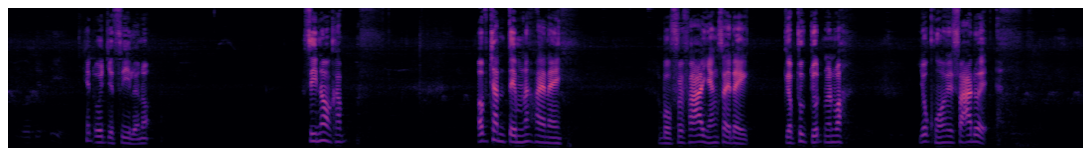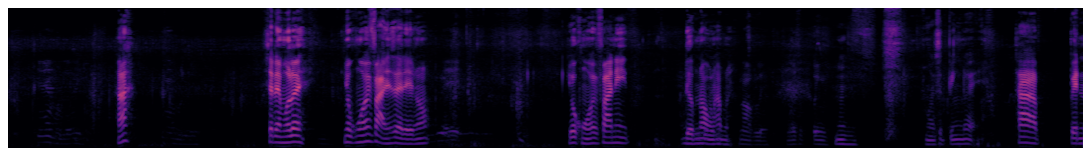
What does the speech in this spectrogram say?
HO เจ็ดสี่แล้วเนาะซีนอกครับ ออปชั่นเต็มนะภายใน ระบบไฟฟ้ายังใส่ได้เกือบทุกจุดแมันวะยกหัวไฟฟ้าด้วย ฮะใส่ได้หมดเลย ยกหัวไฟฟ้านี่ใส่ได้เนาะ ยกหัวไฟฟ้านี่เดิมนอกนะครับนอกเลยหัวสปริง อืมหัวสปริงด้วย ถ้า เป็น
